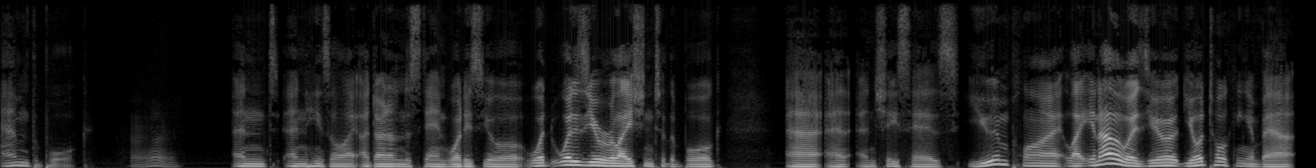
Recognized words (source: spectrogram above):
am the Borg." And and he's all like, "I don't understand. What is your what what is your relation to the Borg?" Uh, and and she says, "You imply like in other words, you're you're talking about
